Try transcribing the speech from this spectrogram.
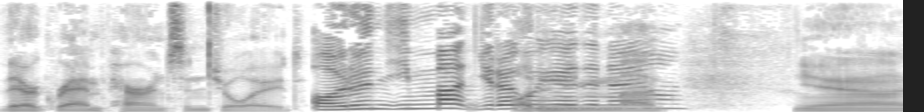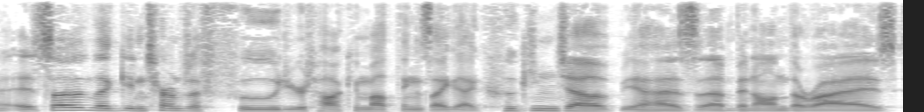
their grandparents enjoyed. 어른 입맛이라고 해야 어른 되나요? Yeah, it's so like in terms of food, you're talking about things like like hukinjap has uh, been on the rise.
